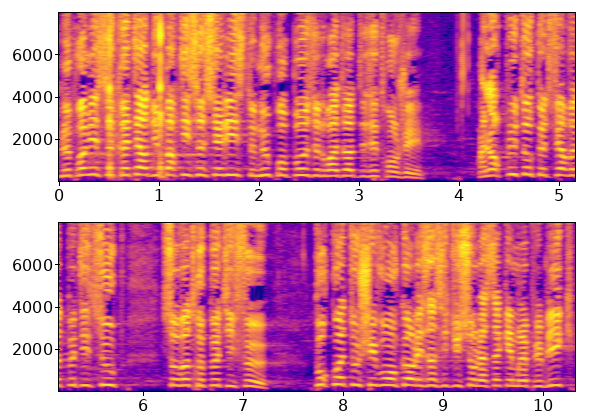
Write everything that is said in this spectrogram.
le premier secrétaire du Parti socialiste nous propose le droit de vote des étrangers. Alors plutôt que de faire votre petite soupe sur votre petit feu, pourquoi touchez-vous encore les institutions de la Ve République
